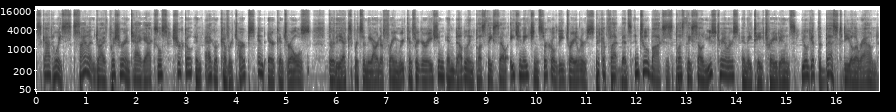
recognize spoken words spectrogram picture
Scott hoists, silent drive pusher and tag axles, Sherco and AgriCover tarps, and air controls. They're the experts in the art of frame reconfiguration and doubling, plus they sell H&H and Circle D trailers, pickup flatbeds, and toolboxes, plus they sell used trailers and they take trade-ins. You'll get the best deal around.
